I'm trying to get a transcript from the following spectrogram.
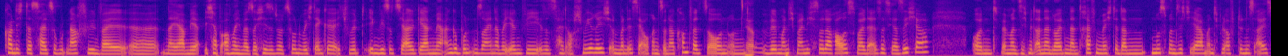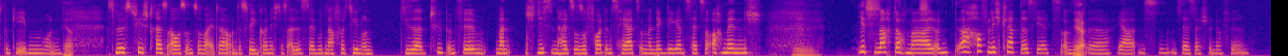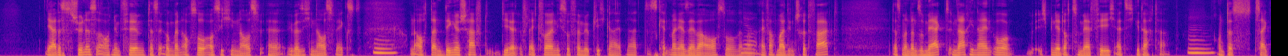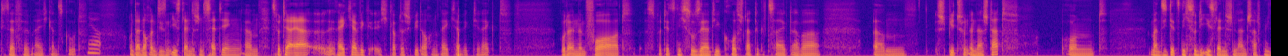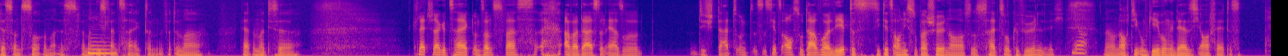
konnte ich das halt so gut nachfühlen, weil, äh, naja, mir, ich habe auch manchmal solche Situationen, wo ich denke, ich würde irgendwie sozial gern mehr angebunden sein, aber irgendwie ist es halt auch schwierig und man ist ja auch in so einer Comfortzone und ja. will manchmal nicht so da raus, weil da ist es ja sicher. Und wenn man sich mit anderen Leuten dann treffen möchte, dann muss man sich ja manchmal auf dünnes Eis begeben und ja es löst viel Stress aus und so weiter. Und deswegen konnte ich das alles sehr gut nachvollziehen. Und dieser Typ im Film, man schließt ihn halt so sofort ins Herz und man denkt die ganze Zeit so, ach Mensch, hm. jetzt mach doch mal und ach, hoffentlich klappt das jetzt. Und ja, äh, ja ist ein sehr, sehr schöner Film. Ja, das Schöne ist auch in dem Film, dass er irgendwann auch so aus sich hinaus, äh, über sich hinaus wächst mhm. und auch dann Dinge schafft, die er vielleicht vorher nicht so für möglich gehalten hat. Das kennt man ja selber auch so, wenn ja. man einfach mal den Schritt wagt, dass man dann so merkt im Nachhinein, oh, ich bin ja doch zu mehr fähig, als ich gedacht habe. Mhm. Und das zeigt dieser Film eigentlich ganz gut. Ja. Und dann noch in diesem isländischen Setting. Ähm, es wird ja eher Reykjavik, ich glaube, das spielt auch in Reykjavik direkt oder in einem Vorort. Es wird jetzt nicht so sehr die Großstadt gezeigt, aber ähm, es spielt schon in der Stadt und man sieht jetzt nicht so die isländischen Landschaften, wie das sonst so immer ist. Wenn man mhm. Island zeigt, dann wird immer, werden immer diese Gletscher gezeigt und sonst was. Aber da ist dann eher so die Stadt und es ist jetzt auch so da, wo er lebt, das sieht jetzt auch nicht super schön aus. Es ist halt so gewöhnlich. Ja. Ne, und auch die Umgebung, in der er sich aufhält, das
